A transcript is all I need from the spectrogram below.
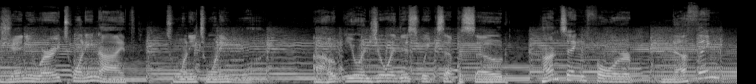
January 29th, 2021. I hope you enjoy this week's episode Hunting for Nothing?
